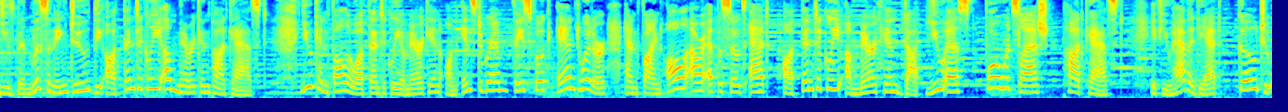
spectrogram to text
You've been listening to the Authentically American podcast. You can follow Authentically American on Instagram, Facebook, and Twitter, and find all our episodes at authenticallyamerican.us forward slash podcast. If you haven't yet, go to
